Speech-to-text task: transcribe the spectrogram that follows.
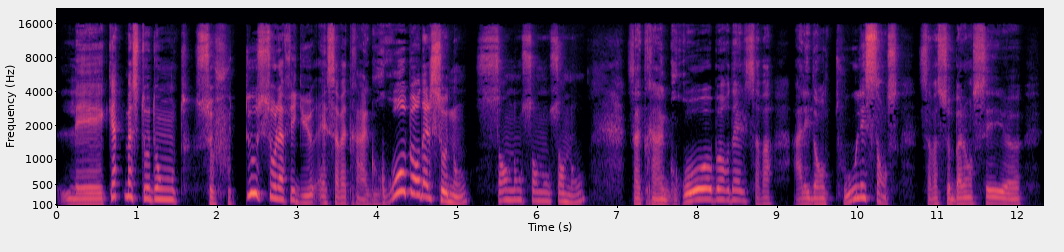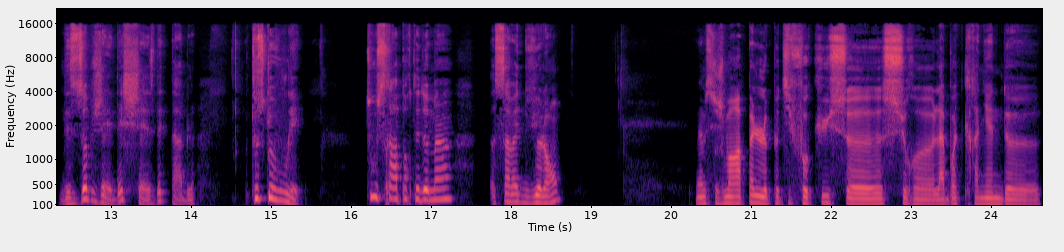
les quatre mastodontes se foutent tous sur la figure et ça va être un gros bordel sans nom, sans nom, sans nom, sans nom. Ça va être un gros bordel, ça va aller dans tous les sens. Ça va se balancer euh, des objets, des chaises, des tables, tout ce que vous voulez. Tout sera à portée de main, ça va être violent. Même si je me rappelle le petit focus euh, sur euh, la boîte crânienne de,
